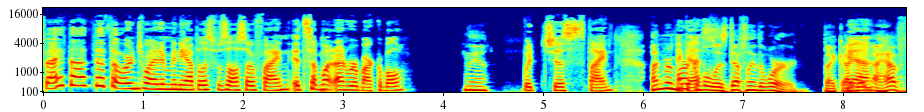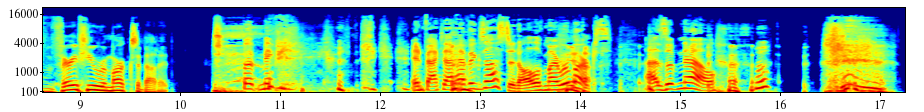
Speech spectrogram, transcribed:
say, I thought that the orange wine in Minneapolis was also fine. It's somewhat unremarkable, Yeah, which is fine. unremarkable is definitely the word. Like Yeah. don't- I have very few remarks about it. But maybe, in fact, I have exhausted all of my remarks as of now.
